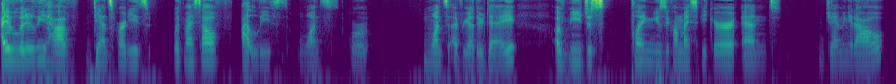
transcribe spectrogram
I literally have dance parties with myself at least once or once every other day of me just playing music on my speaker and jamming it out,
